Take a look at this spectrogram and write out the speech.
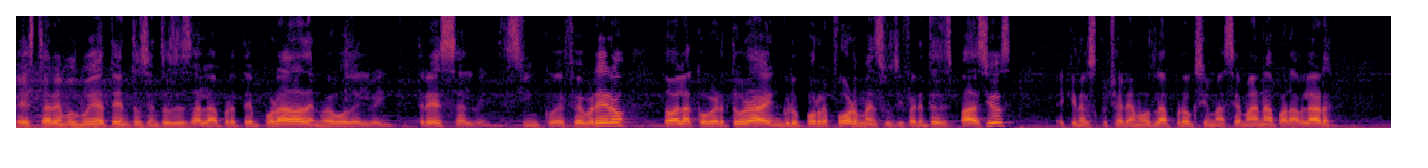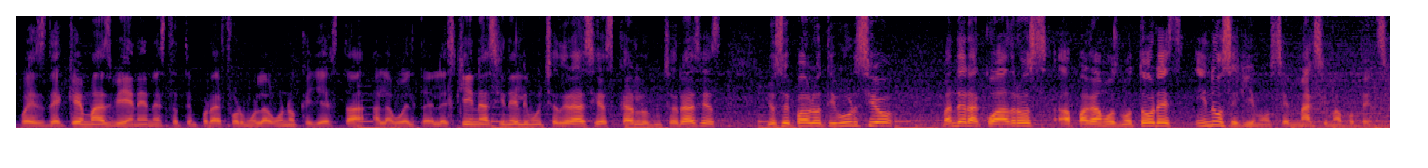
Estaremos muy atentos entonces a la pretemporada, de nuevo del 23 al 25 de febrero. Toda la cobertura en Grupo Reforma en sus diferentes espacios. Aquí nos escucharemos la próxima semana para hablar pues de qué más viene en esta temporada de Fórmula 1 que ya está a la vuelta de la esquina. Sinelli, muchas gracias. Carlos, muchas gracias. Yo soy Pablo Tiburcio. Bandera Cuadros, apagamos motores y nos seguimos en máxima potencia.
